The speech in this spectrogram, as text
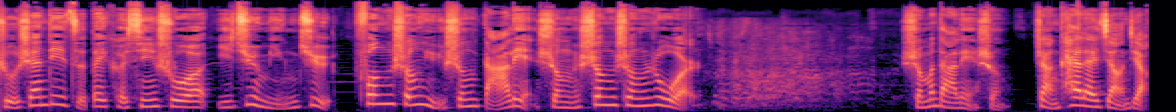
蜀山弟子贝壳心说一句名句：风声雨声打脸声，声声入耳。什么打脸声？展开来讲讲。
